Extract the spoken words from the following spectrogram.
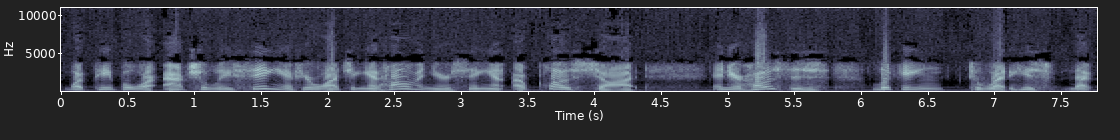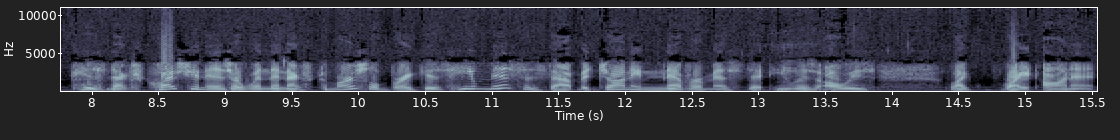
what people were actually seeing, if you're watching at home and you're seeing an up close shot, and your host is looking to what his his next question is or when the next commercial break is, he misses that. But Johnny never missed it. He was mm. always like right on it.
